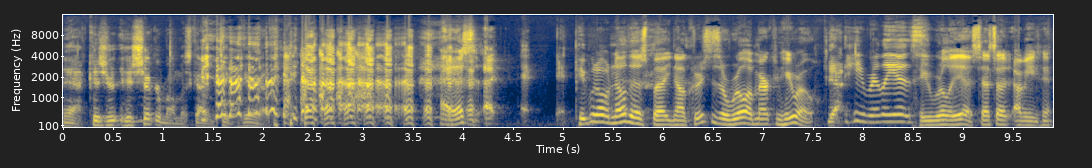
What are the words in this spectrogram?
Yeah, because his sugar mama's got him taken care of. Hey, that's, I, I- people don't know this, but you know, Chris is a real American hero. Yeah. He really is. He really is. That's a. I mean,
